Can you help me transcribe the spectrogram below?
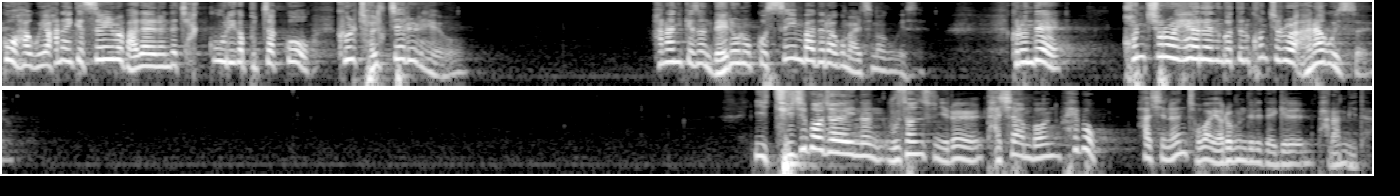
go 하고요. 하나님께 쓰임을 받아야 되는데 자꾸 우리가 붙잡고 그걸 절제를 해요. 하나님께서는 내려놓고 쓰임 받으라고 말씀하고 계세요. 그런데 컨트롤 해야 되는 것들은 컨트롤 안 하고 있어요. 이 뒤집어져 있는 우선순위를 다시 한번 회복하시는 저와 여러분들이 되길 바랍니다.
